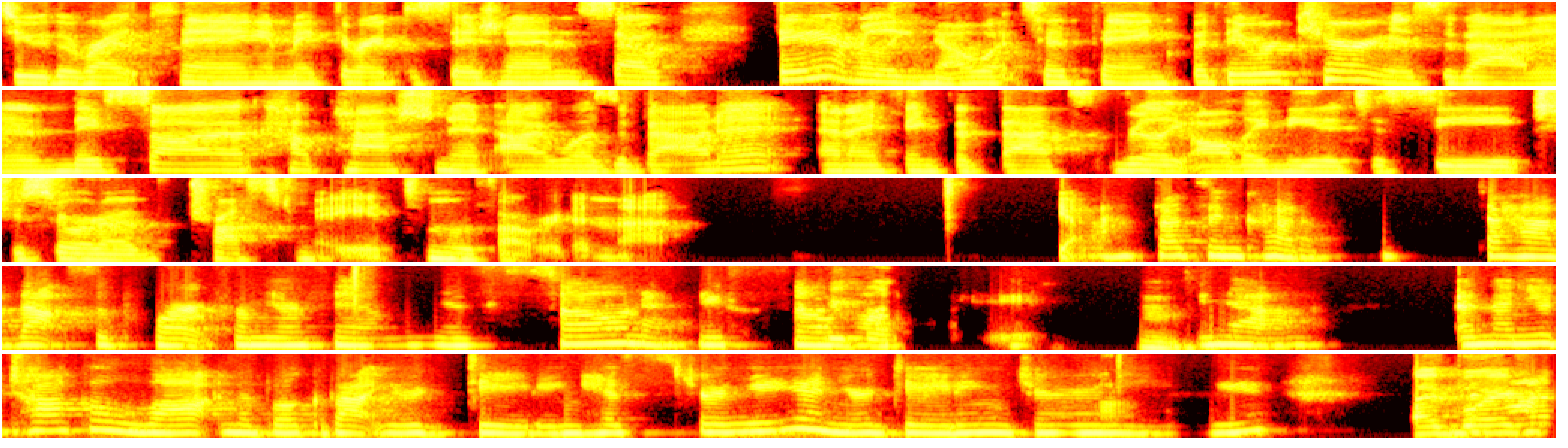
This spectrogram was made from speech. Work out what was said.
do the right thing and make the right decision. So they didn't really know what to think, but they were curious about it and they saw how passionate I was about it. And I think that that's really all they needed to see to sort of trust me to move forward in that. Yeah, that's incredible. To have that support from your family is so nice. So hmm. yeah. And then you talk a lot in the book about your dating history and your dating journey. My boyfriend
